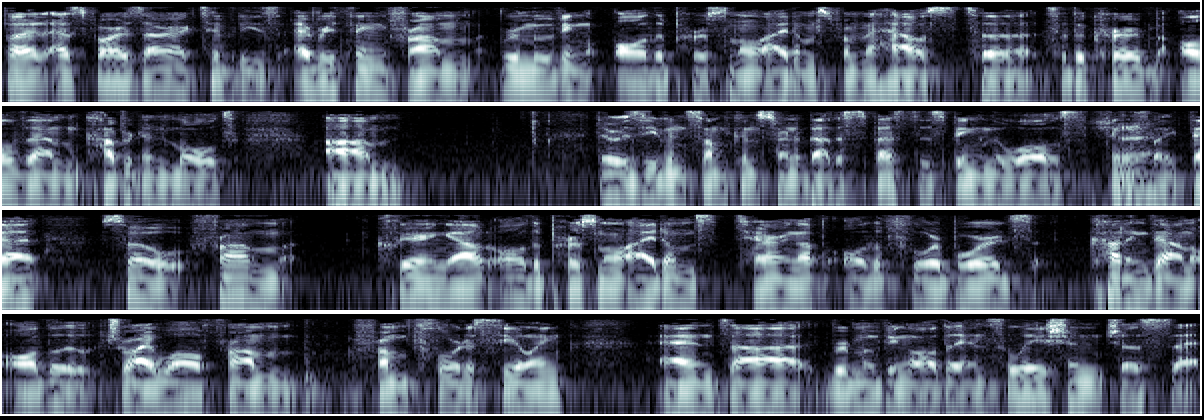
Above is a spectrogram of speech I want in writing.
But as far as our activities, everything from removing all the personal items from the house to, to the curb, all of them covered in mold. Um, there was even some concern about asbestos being in the walls, things like that. So from clearing out all the personal items, tearing up all the floorboards, cutting down all the drywall from from floor to ceiling, and uh, removing all the insulation, just uh,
